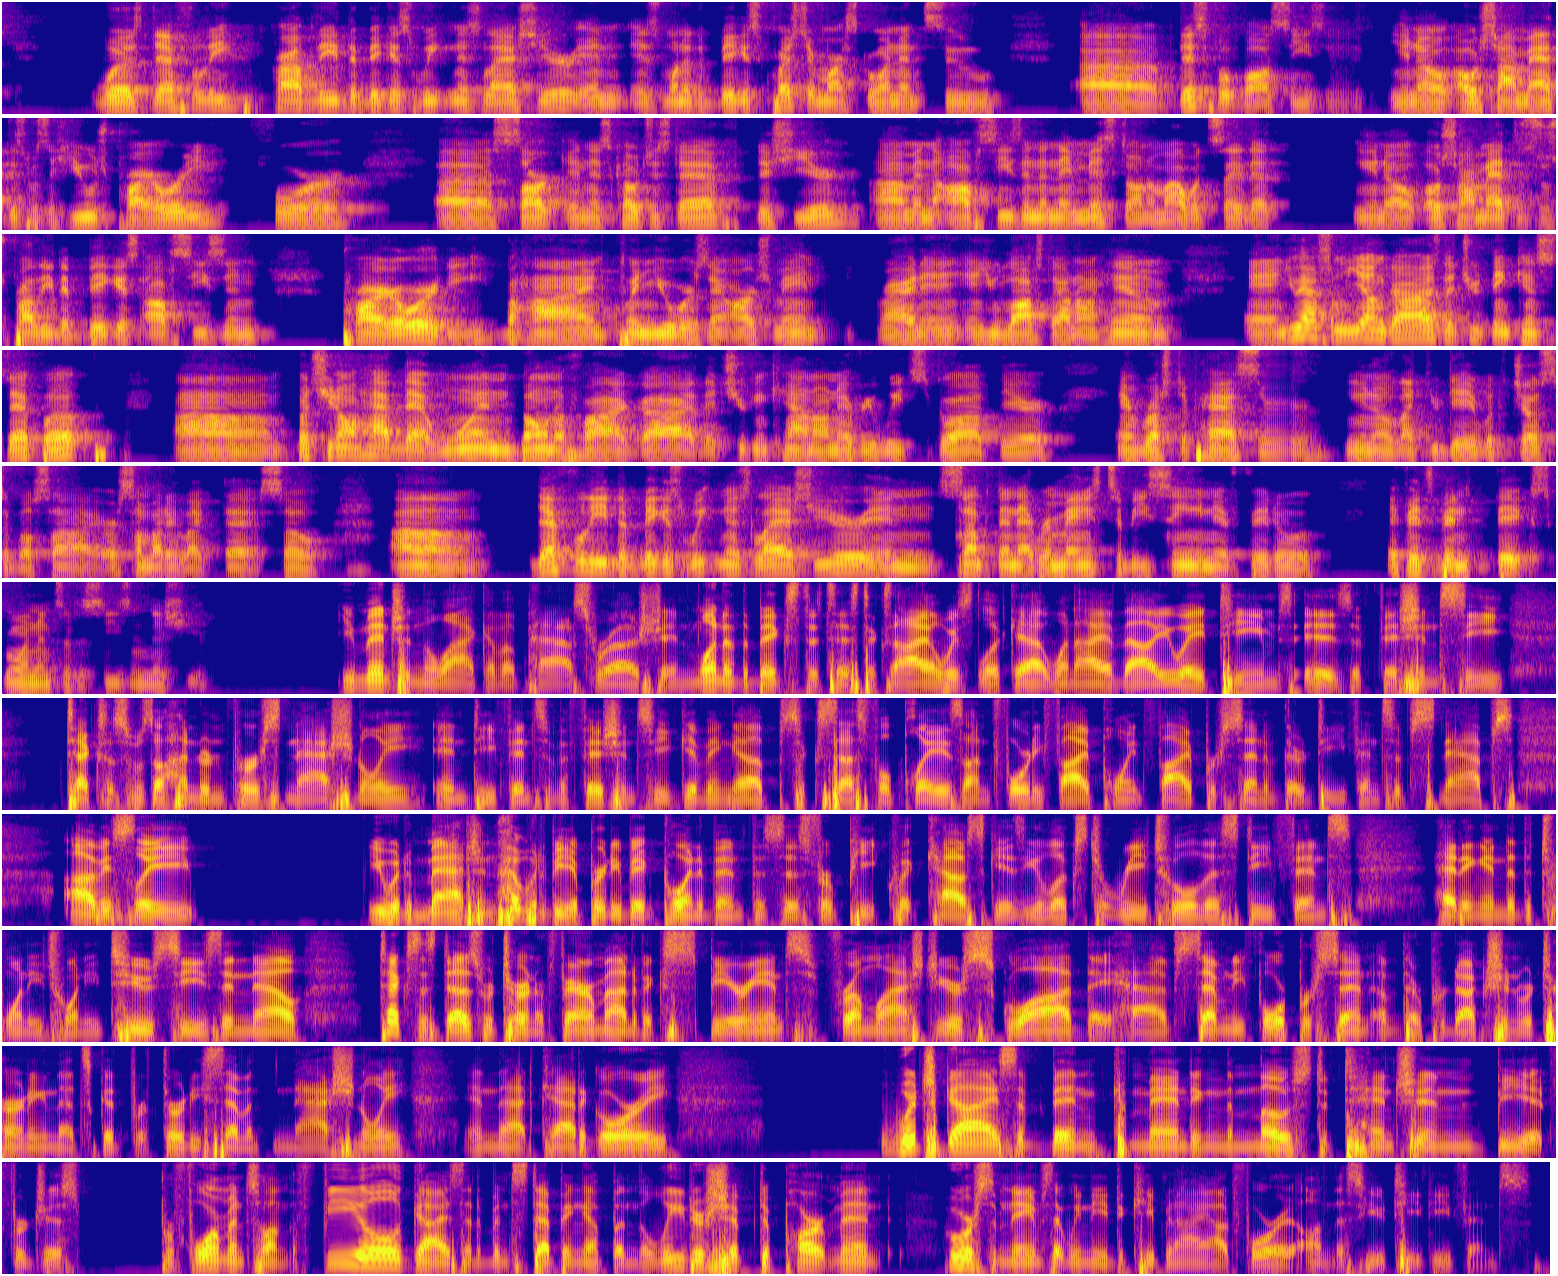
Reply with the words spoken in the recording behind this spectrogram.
was definitely probably the biggest weakness last year and is one of the biggest question marks going into uh, this football season. You know, Ochaun Mathis was a huge priority for uh, Sark and his coaching staff this year um, in the offseason, and they missed on him. I would say that, you know, Ochaun Mathis was probably the biggest offseason priority behind Quinn Ewers and Arch Manning, right? And, and you lost out on him. And you have some young guys that you think can step up, um, but you don't have that one bona fide guy that you can count on every week to go out there and rush the passer, you know, like you did with Joseph Ossai or somebody like that. So um, definitely the biggest weakness last year and something that remains to be seen if it'll if it's been fixed going into the season this year. You mentioned the lack of a pass rush, and one of the big statistics I always look at when I evaluate teams is efficiency. Texas was 101st nationally in defensive efficiency, giving up successful plays on 45.5% of their defensive snaps. Obviously, you would imagine that would be a pretty big point of emphasis for Pete Kwiatkowski as he looks to retool this defense heading into the 2022 season. Now, Texas does return a fair amount of experience from last year's squad. They have 74% of their production returning. That's good for 37th nationally in that category. Which guys have been commanding the most attention, be it for just performance on the field, guys that have been stepping up in the leadership department? Who are some names that we need to keep an eye out for on this UT defense?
